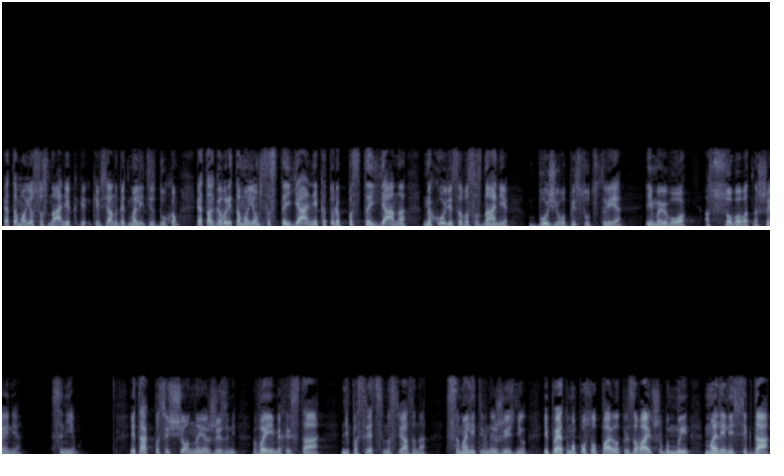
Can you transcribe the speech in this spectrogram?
Это мое сознание, Кефсиан говорит, молитесь духом. Это говорит о моем состоянии, которое постоянно находится в осознании Божьего присутствия и моего особого отношения с Ним. Итак, посвященная жизнь во имя Христа непосредственно связана с молитвенной жизнью. И поэтому апостол Павел призывает, чтобы мы молились всегда.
